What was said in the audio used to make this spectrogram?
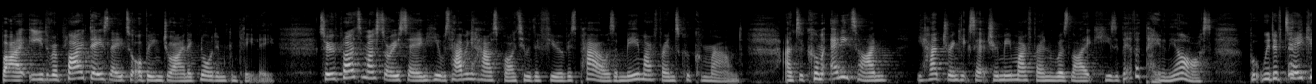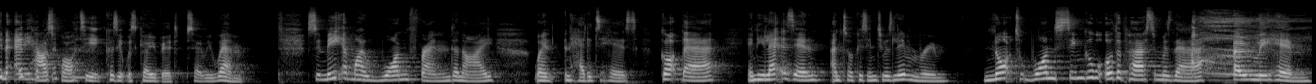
but I either replied days later or being dry and ignored him completely. So he replied to my story saying he was having a house party with a few of his pals and me and my friends could come round. And to come anytime, he had drink, etc. Me and my friend was like, he's a bit of a pain in the ass, but we'd have taken any house party because it was COVID. So we went. So me and my one friend and I went and headed to his. Got there and he let us in and took us into his living room. Not one single other person was there, only him.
